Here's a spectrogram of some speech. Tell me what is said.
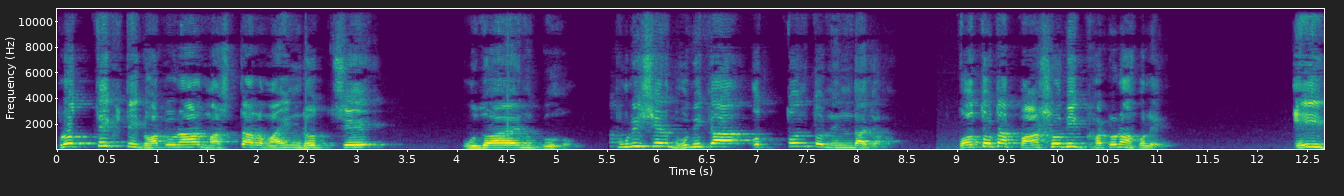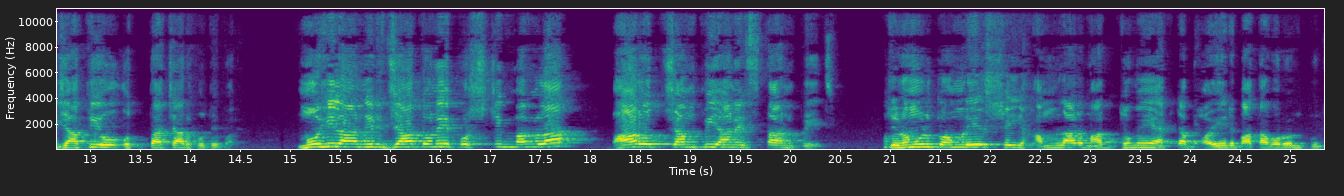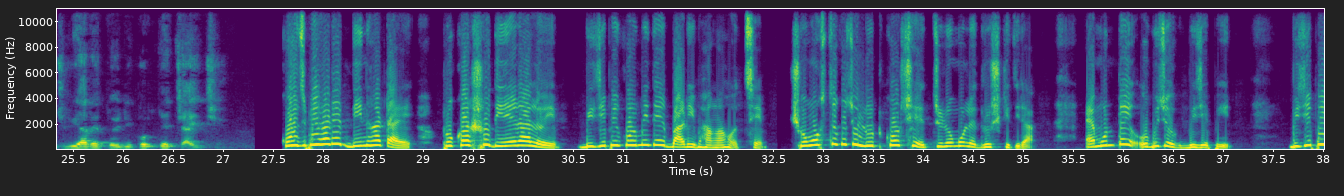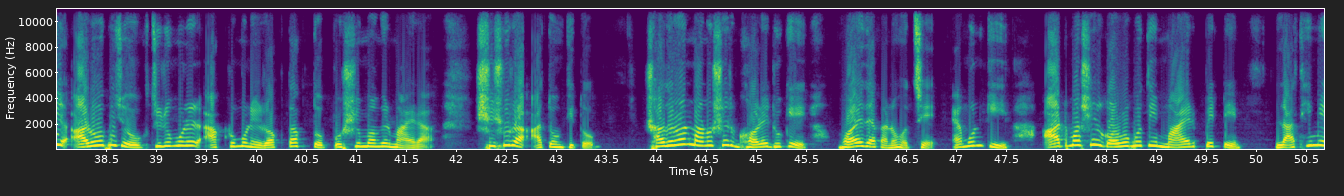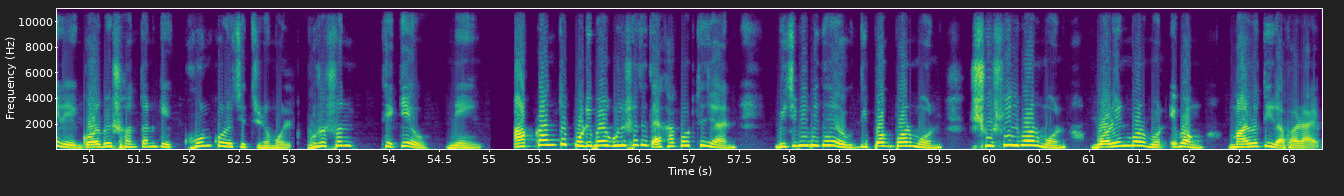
প্রত্যেকটি ঘটনার master mind হচ্ছে উদয়ন গুহ। পুলিশের ভূমিকা অত্যন্ত নিন্দাজনক। কতটা পাশবিক ঘটনা হলে এই জাতীয় অত্যাচার হতে পারে? মহিলা নির্যাতনে পশ্চিমবাংলা ভারত চ্যাম্পিয়নের স্থান পেয়েছে। তৃণমূল কংগ্রেস সেই হামলার মাধ্যমে একটা ভয়ের বাতাবরণ কুচবিহারে তৈরি করতে চাইছে। কোচবিহারের দিনহাটায় প্রকাশ্য দিনের আলোয় বিজেপি কর্মীদের বাড়ি ভাঙা হচ্ছে। সমস্ত কিছু লুট করছে তৃণমূলের দুষ্কৃতীরা। এমনটাই অভিযোগ বিজেপির। বিজেপির আরও অভিযোগ, তৃণমূলের আক্রমণে রক্তাক্ত পশ্চিমবঙ্গের মায়েরা, শিশুরা আতঙ্কিত। সাধারণ মানুষের ঘরে ঢুকে ভয় দেখানো হচ্ছে। এমনকি আট মাসের গর্ভবতী মায়ের পেটে লাথি মেরে গর্ভের সন্তানকে খুন করেছে তৃণমূল। প্রশাসন থেকেও নেই। আক্রান্ত পরিবারগুলির সাথে দেখা করতে যান বিজেপি বিধায়ক দীপক বর্মন, সুশীল বর্মন, বরেন বর্মন এবং মালতী রাভা রায়।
